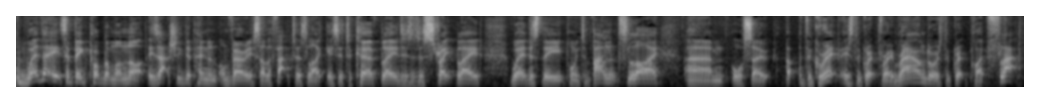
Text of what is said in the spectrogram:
whether it's a big problem or not is actually dependent on various other factors like is it a curved blade, is it a straight blade, where does the point of balance lie, um, also uh, the grip, is the grip very round or is the grip quite flat?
